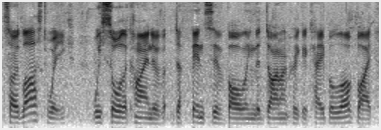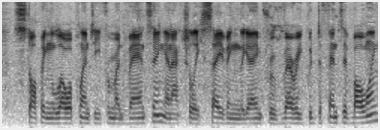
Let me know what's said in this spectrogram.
so last week we saw the kind of defensive bowling that Diamond Creek are capable of by stopping Lower Plenty from advancing and actually saving the game through very good defensive bowling.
